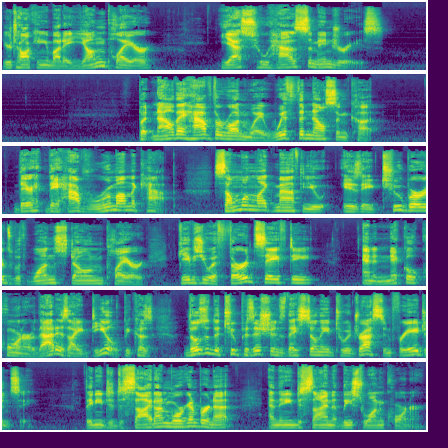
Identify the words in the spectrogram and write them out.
you're talking about a young player, yes, who has some injuries. But now they have the runway with the Nelson cut. They they have room on the cap. Someone like Mathieu is a two birds with one stone player. Gives you a third safety and a nickel corner. That is ideal because those are the two positions they still need to address in free agency. They need to decide on Morgan Burnett and they need to sign at least one corner.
